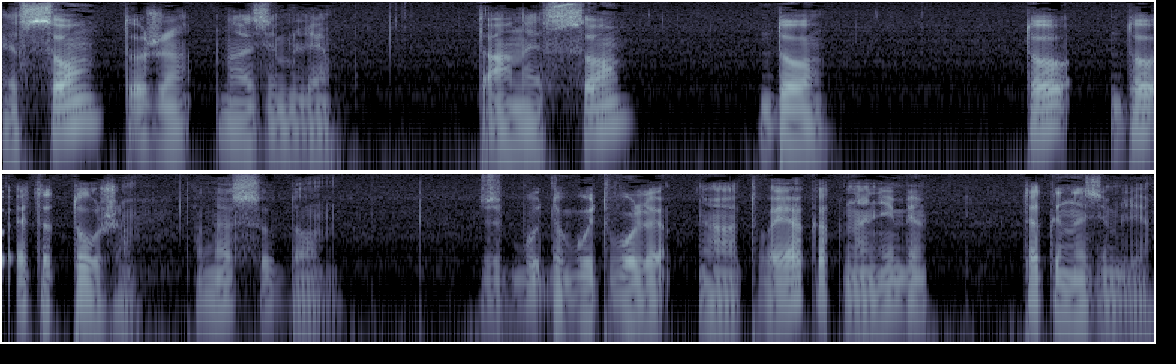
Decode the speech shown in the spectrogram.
Эсо тоже на земле. Танесо. До. То, до это тоже на судом. Да будет воля а, Твоя, как на небе, так и на земле.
